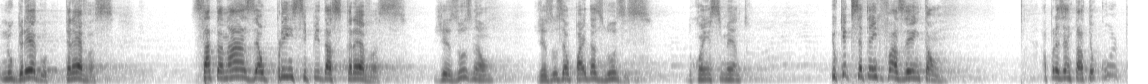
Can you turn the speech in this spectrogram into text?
no grego trevas. Satanás é o príncipe das trevas. Jesus não. Jesus é o pai das luzes, do conhecimento. E o que, que você tem que fazer então? Apresentar teu corpo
